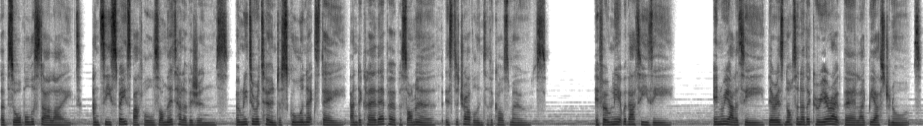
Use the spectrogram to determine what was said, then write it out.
absorb all the starlight, and see space battles on their televisions, only to return to school the next day and declare their purpose on Earth is to travel into the cosmos. If only it were that easy. In reality, there is not another career out there like the astronauts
